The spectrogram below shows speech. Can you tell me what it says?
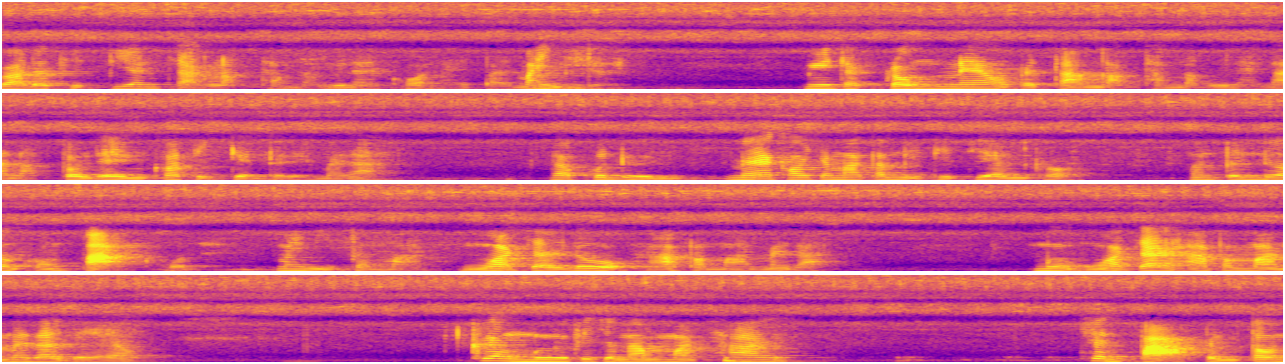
ว่าได้ผิดเพี้ยนจากหลักธรรมหลักวินัยข้อไหนไปไม่มีเลย มีแต่กรงแนวไปตามหลักธรรมหลักวินัยนั่นแหละตนเองก็ติเตียนตนเองไม่ได้ แล้วคนอื่น แม้เขาจะมาตำหนิติเตียนก็ มันเป็นเรื่องของปากคนไม่มีประมาณ หัวใจโลกหาประมาณไม่ได้ เมื่อหัวใจหาประมาณไม่ได้แล้ว เครื่องมือที่จะนำมาใช้ เช่นปากเป็นต้น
